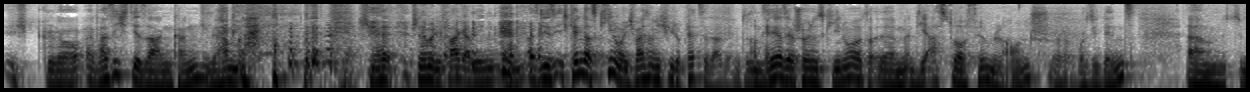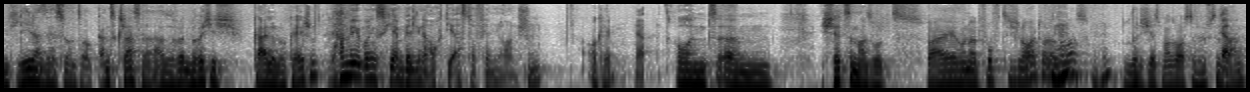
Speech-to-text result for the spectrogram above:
ich glaube, äh, was ich dir sagen kann, wir haben schnell, schnell mal die Frage abwägen. Ähm, also ich kenne das Kino, ich weiß noch nicht, wie viele Plätze da sind. Das ist okay. ein sehr, sehr schönes Kino, ähm, die Astor Film Lounge, äh, Residenz. Ähm, mit, mit Ledersessel und so, ganz klasse. Also es wird eine richtig geile Location. Haben wir übrigens hier in Berlin auch die Astor Film Lounge. Hm. Okay. Ja. Und ähm, ich schätze mal so 250 Leute oder mhm. sowas. Mhm. Würde ich jetzt mal so aus der Hüfte ja. sagen.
